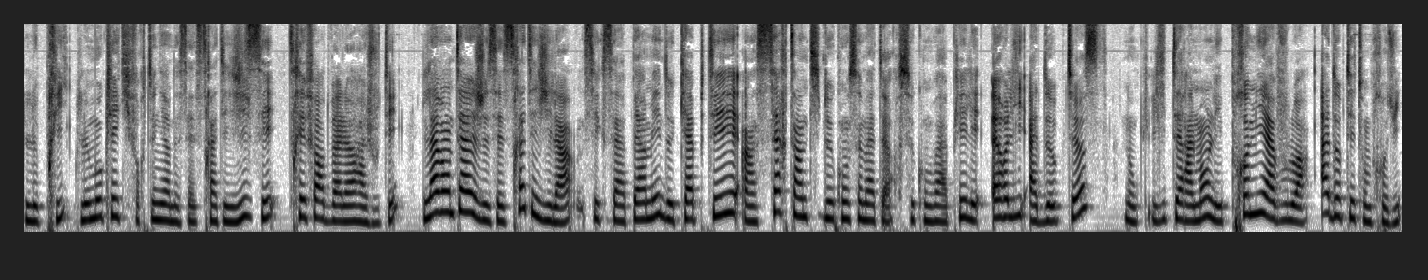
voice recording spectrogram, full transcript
le prix. Le mot-clé qu'il faut retenir de cette stratégie, c'est très forte valeur ajoutée. L'avantage de cette stratégie-là, c'est que ça permet de capter un certain type de consommateurs, ce qu'on va appeler les early adopters, donc littéralement les premiers à vouloir adopter ton produit.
